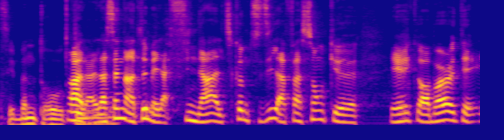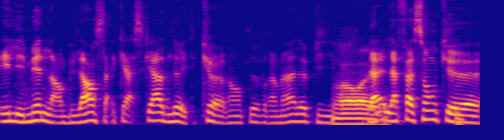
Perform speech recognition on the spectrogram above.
c'est ben trop Ah, cool. la, la scène dans le club, mais la finale, comme tu dis, la façon que Eric Robert élimine l'ambulance, la cascade, là, est écœurante, là, vraiment, là, puis Ah ouais. la, la façon que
